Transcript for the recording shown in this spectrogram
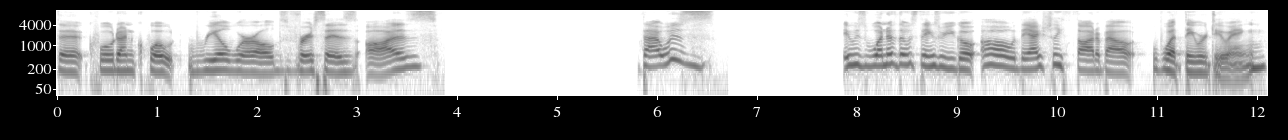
the quote unquote real world versus Oz. That was it was one of those things where you go, oh, they actually thought about what they were doing.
